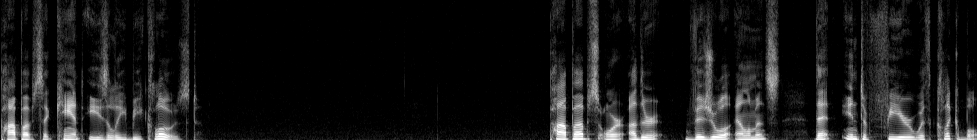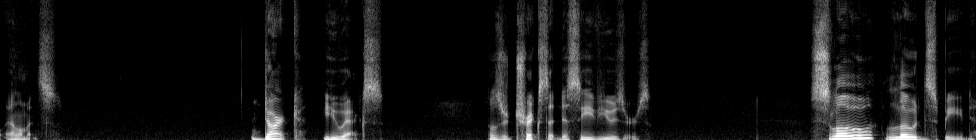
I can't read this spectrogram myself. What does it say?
pop ups that can't easily be closed, pop ups or other visual elements that interfere with clickable elements. Dark UX. Those are tricks that deceive users. Slow load speed.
